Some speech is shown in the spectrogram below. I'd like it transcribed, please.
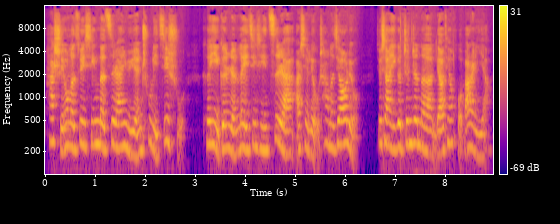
它使用了最新的自然语言处理技术，可以跟人类进行自然而且流畅的交流，就像一个真正的聊天伙伴一样。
